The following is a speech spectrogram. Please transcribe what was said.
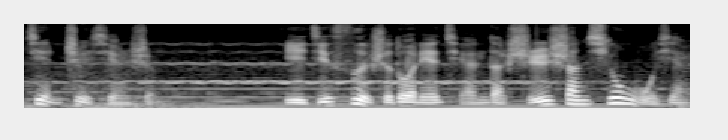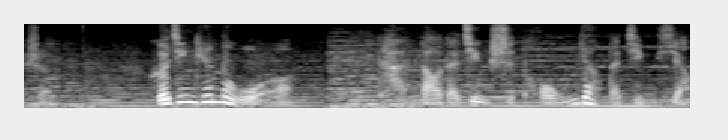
健治先生，以及四十多年前的石山修武先生，和今天的我，看到的竟是同样的景象：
